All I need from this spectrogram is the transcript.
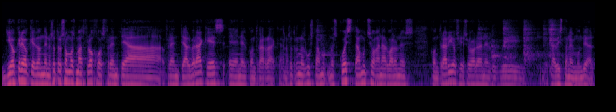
Yo creo que donde nosotros somos más flojos frente a frente al BRAC es en el contrarrack. A nosotros nos gusta nos cuesta mucho ganar balones contrarios y eso ahora en el rugby se ha visto en el mundial.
